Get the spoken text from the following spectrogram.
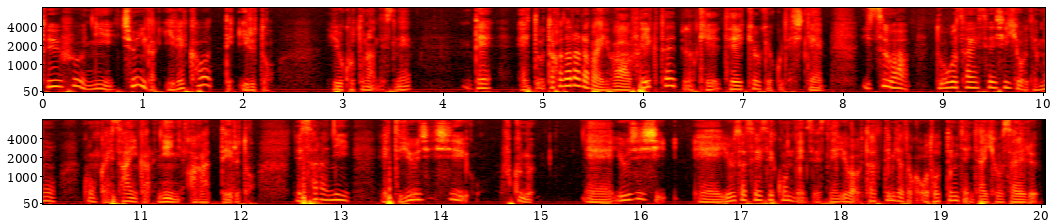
というふうに順位が入れ替わっているということなんですね。で、えっと、歌方ララバイはフェイクタイプの提供曲でして、実は動画再生指標でも今回3位から2位に上がっていると。で、さらに、えっと、UGC を含む、えー、UGC、えー、ユーザー生成コンテンツですね。要は歌ってみたとか踊ってみたに代表される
